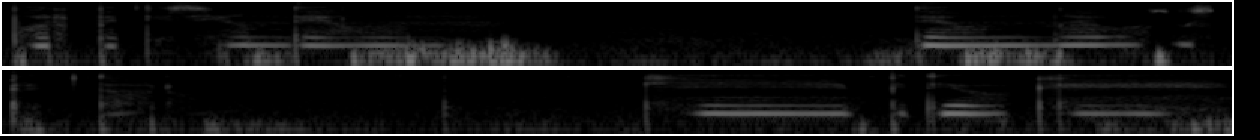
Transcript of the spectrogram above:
por petición de un de un nuevo suscriptor que pidió que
